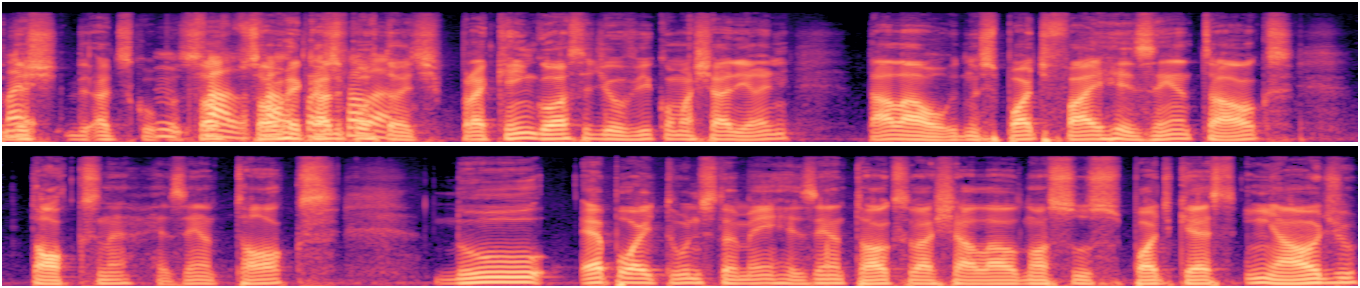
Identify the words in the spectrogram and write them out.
Mas- deixa- ah, desculpa, Hum, só, fala, só um fala, recado pode falar. importante. Pra quem gosta de ouvir como a Chariane, tá lá ó, no Spotify, Resenha Talks. Talks, né? Resenha Talks. No Apple iTunes também, Resenha Talks, você vai achar lá os nossos podcasts em áudio.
